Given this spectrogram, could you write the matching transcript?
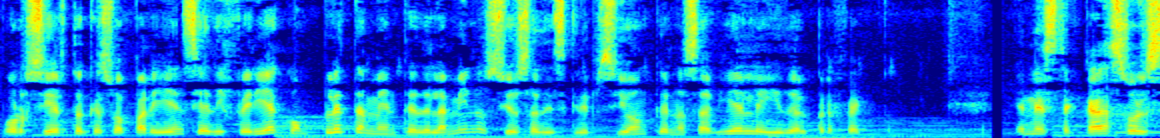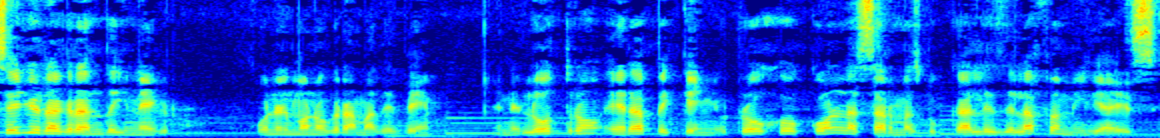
Por cierto que su apariencia difería completamente de la minuciosa descripción que nos había leído el prefecto. En este caso el sello era grande y negro, con el monograma de D. En el otro era pequeño rojo con las armas ducales de la familia S.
